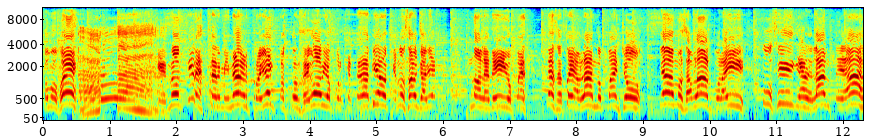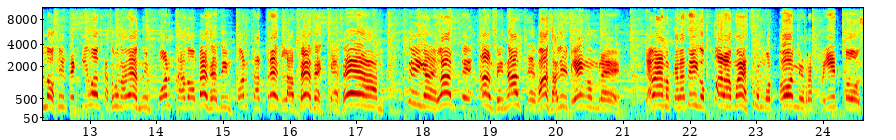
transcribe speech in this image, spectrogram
¿Cómo fue? Ah. Que no quieres terminar el proyecto con Segovia porque te da miedo que no salga bien. No le digo, pues. De eso estoy hablando, Pancho. Ya vamos a hablar por ahí. Tú sigue adelante, hazlo. Si te equivocas una vez, no importa. Dos veces, no importa. Tres, las veces que sean. Sigue adelante. Al final te va a salir bien, hombre. Ya ven lo que les digo, para muestra un botón, mis repollitos.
